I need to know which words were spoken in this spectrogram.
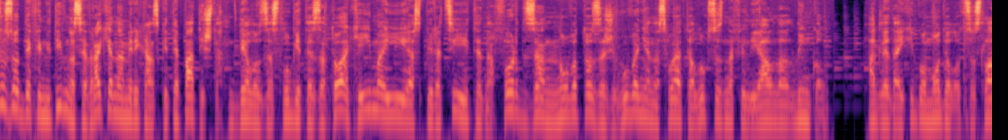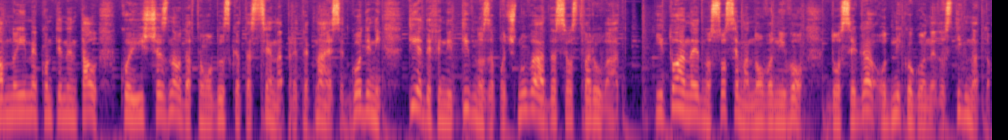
Луксузот дефинитивно се враќа на американските патишта. Дел од заслугите за тоа ќе има и аспирациите на Форд за новото заживување на својата луксузна филијална Линколн. А гледајќи го моделот со славно име Континентал, кој исчезна од автомобилската сцена пред 15 години, тие дефинитивно започнуваат да се остваруваат. И тоа на едно сосема ново ниво, досега од никого недостигнато.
